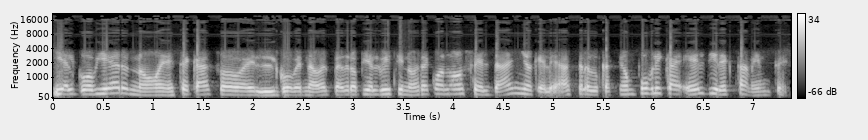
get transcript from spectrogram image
Y el gobierno, en este caso el gobernador Pedro Pierluisi, no reconoce el daño que le hace la educación pública él directamente.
